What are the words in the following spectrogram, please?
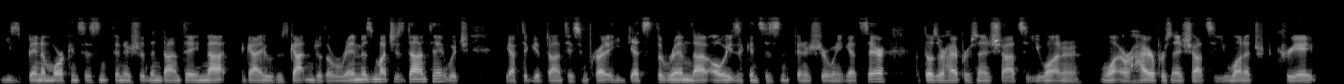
he's been a more consistent finisher than Donte, not a guy who's gotten to the rim as much as Donte, which you have to give Donte some credit. He gets the rim, not always a consistent finisher when he gets there, but those are high percentage shots that you want to want or higher percentage shots that you want to tr- create.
